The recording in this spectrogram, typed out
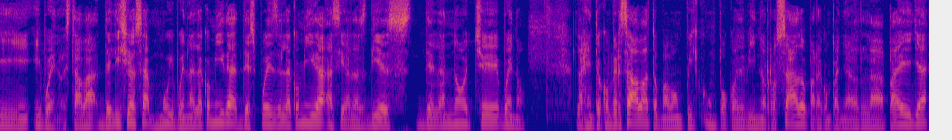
Y, bueno, estaba deliciosa, muy buena la comida. Después de la comida, hacia las 10 de la noche, bueno, la gente conversaba, tomaba un, poco de vino rosado para acompañar la paella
